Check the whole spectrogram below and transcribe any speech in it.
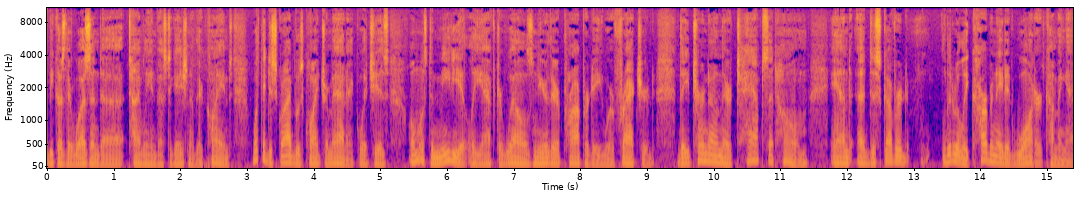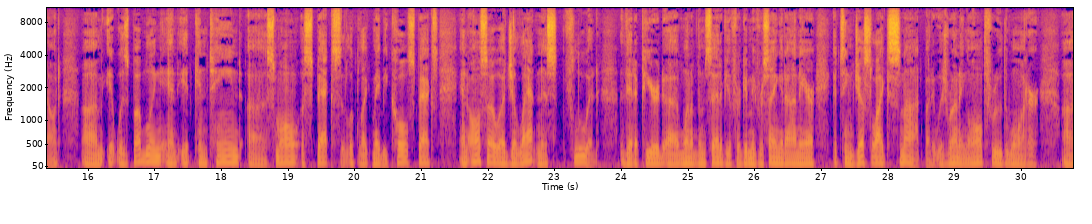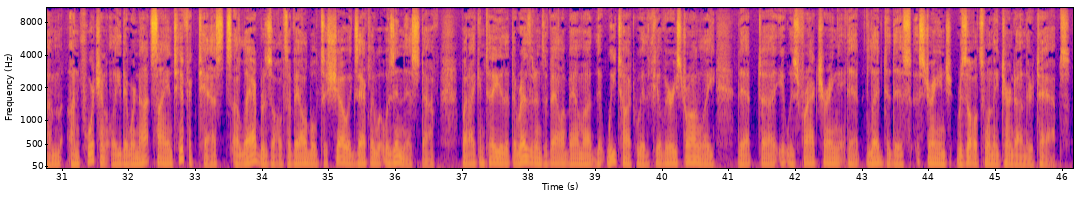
because there wasn't a timely investigation of their claims. What they described was quite dramatic, which is almost immediately after wells near their property were fractured, they turned on their taps at home and uh, discovered literally carbonated water coming out. Um, it was bubbling and it contained uh, small specks that looked like maybe coal specks and also a gelatinous fluid that appeared. Uh, one of them said, if you'll forgive me for saying it on air, it seemed just like snot, but it was running all through the water. Um, unfortunately, there were not scientific tests, uh, lab results available to show exactly what was in this stuff, but I can tell you that the residents of Alabama that we talked with feel very strongly that uh, it was fracturing that led to this strange results when they turned on their taps.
